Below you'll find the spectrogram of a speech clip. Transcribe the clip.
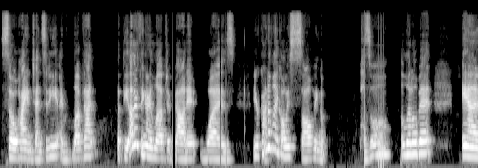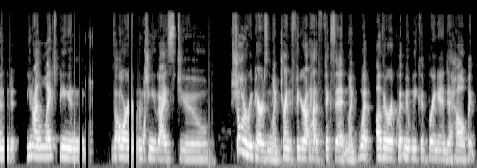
so high intensity. I love that. But the other thing I loved about it was you're kind of like always solving a puzzle a little bit. And, you know, I liked being in the OR and watching you guys do shoulder repairs and like trying to figure out how to fix it and like what other equipment we could bring in to help. Like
